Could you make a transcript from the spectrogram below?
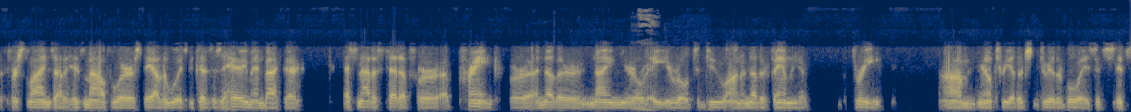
The first lines out of his mouth were "Stay out of the woods because there's a hairy man back there." That's not a setup for a prank for another nine-year-old, eight-year-old to do on another family of three. Um, you know, three other three other boys. It's it's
